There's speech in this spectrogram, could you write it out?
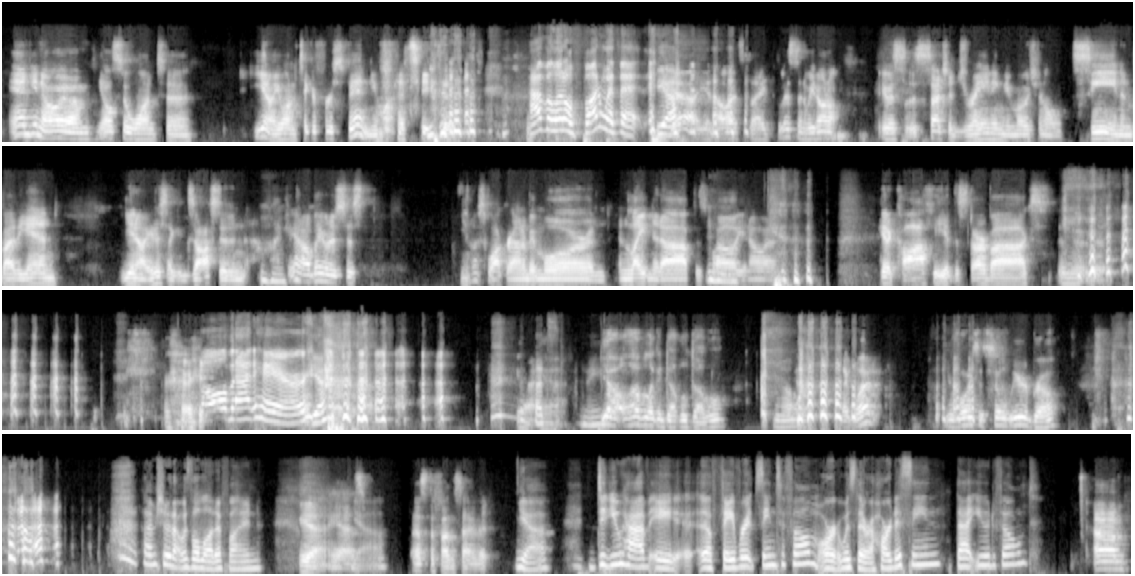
And you know, um, you also want to, you know, you want to take a first spin. You want to take the, Have a little fun with it. Yeah. yeah, you know, it's like, listen, we don't. It was, it was such a draining emotional scene, and by the end, you know, you're just like exhausted, and Mhm. like, you know, maybe let's just, you know, just walk around a bit more and and lighten it up as well. Mm-hmm. You know, and get a coffee at the Starbucks. right? All that hair. Yeah. Yeah, That's yeah. funny. Yeah, I'll have like a double double. You know, like what? Your voice is so weird, bro. I'm sure that was a lot of fun. Yeah, yeah. Yeah. That's the fun side of it. Yeah. Did you have a a favorite scene to film or was there a hardest scene that you'd filmed? Um,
